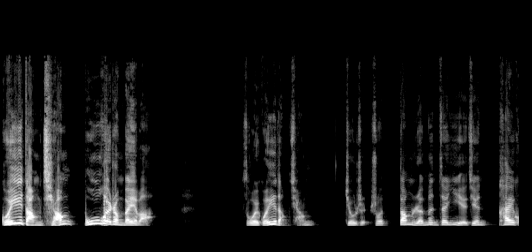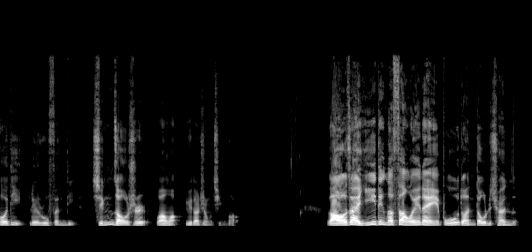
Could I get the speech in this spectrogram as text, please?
鬼挡墙不会这么背吧？所谓鬼挡墙，就是说，当人们在夜间开阔地，例如坟地。行走时，往往遇到这种情况，老在一定的范围内不断兜着圈子，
